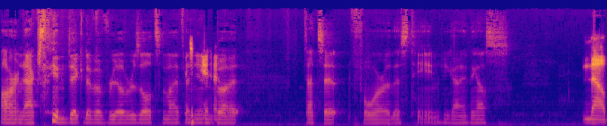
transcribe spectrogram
aren't actually indicative of real results, in my opinion. Yeah. But that's it for this team. You got anything else? No,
